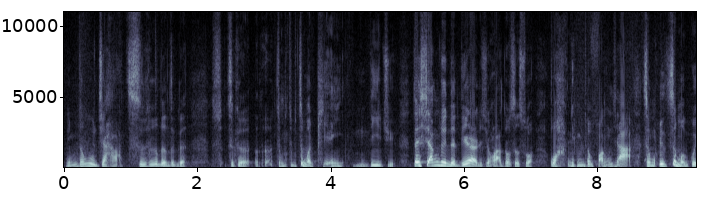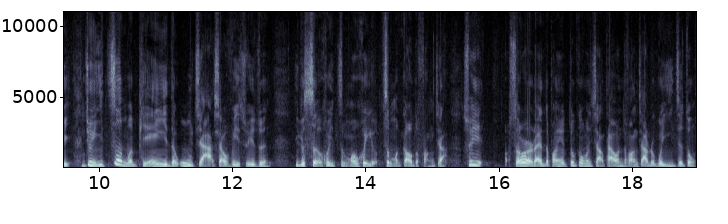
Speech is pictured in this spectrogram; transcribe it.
你们的物价吃喝的这个这个怎么这么这么便宜？”第一句，但相对的第二句话都是说：“哇，你们的房价怎么会这么贵？就以这么便宜的物价消费水准。”一个社会怎么会有这么高的房价？所以首尔来的朋友都跟我们讲，台湾的房价如果以这种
